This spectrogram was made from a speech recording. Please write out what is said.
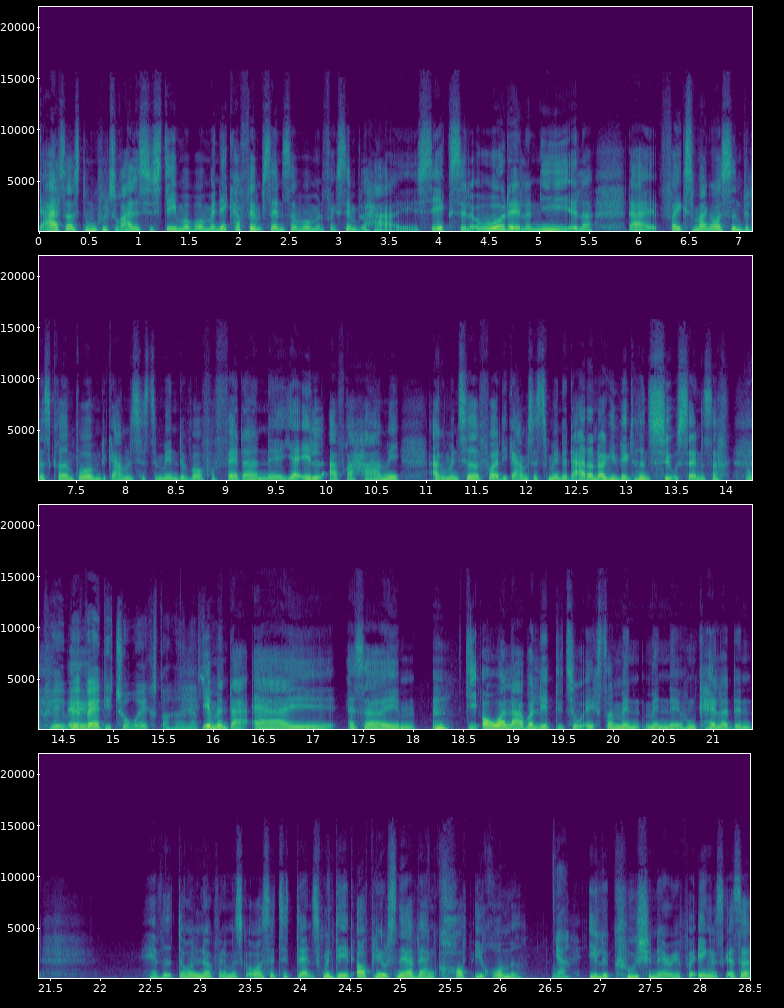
der er altså også nogle kulturelle systemer, hvor man ikke har fem sanser, hvor man for eksempel har øh, seks, eller otte, eller ni, eller der er, for ikke så mange år siden blev der skrevet en bog om det gamle testamente, hvor forfatteren øh, Jael Abrahami argumenterede for, at i gamle testamente, der er der nok i virkeligheden syv sanser. Okay, hvad, øh, hvad er de to ekstra? Altså? Jamen, der er, øh, altså, øh, de overlapper lidt de to ekstra, men, men øh, hun kalder den, jeg ved dårligt nok, hvordan man skal oversætte til dansk, men det er et oplevelse af at være en krop i rummet. Ja. Illocutionary på engelsk. Altså,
